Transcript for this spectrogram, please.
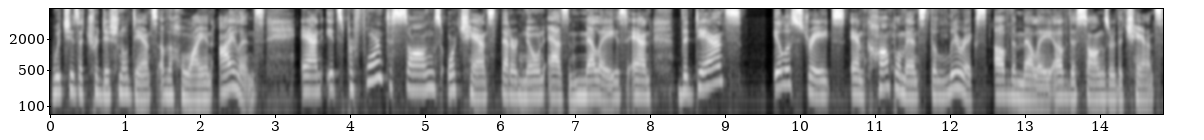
which is a traditional dance of the Hawaiian Islands. And it's performed to songs or chants that are known as meles. And the dance illustrates and complements the lyrics of the mele of the songs or the chants.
